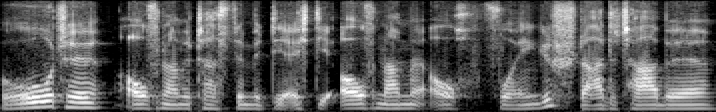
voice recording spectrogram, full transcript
rote Aufnahmetaste, mit der ich die Aufnahme auch vorhin gestartet habe.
